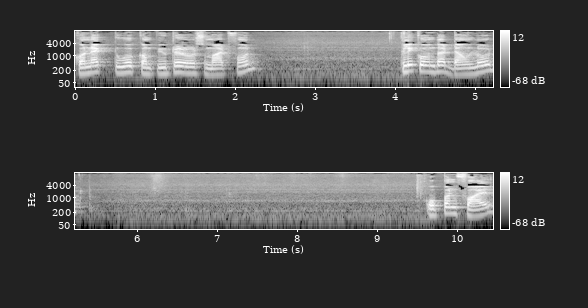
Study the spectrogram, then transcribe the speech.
Connect to a computer or smartphone. Click on the download. Open file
